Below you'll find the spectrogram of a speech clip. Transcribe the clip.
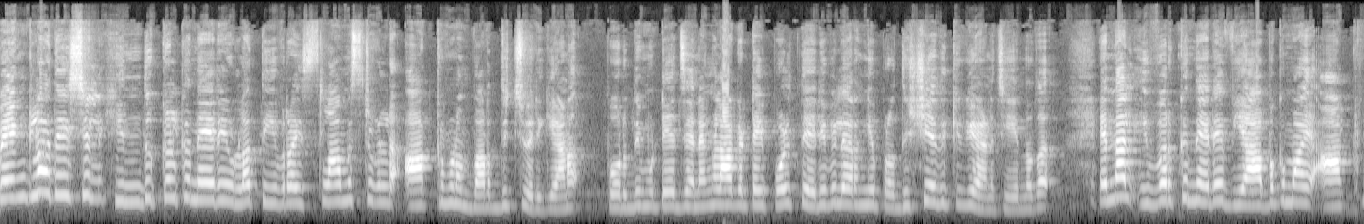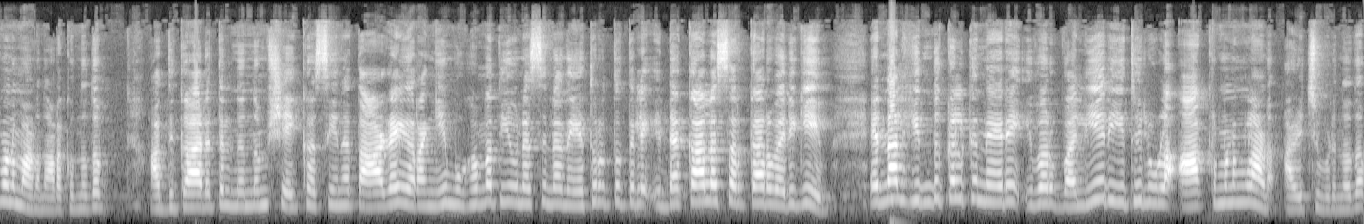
ബംഗ്ലാദേശിൽ ഹിന്ദുക്കൾക്ക് നേരെയുള്ള തീവ്ര ഇസ്ലാമിസ്റ്റുകളുടെ ആക്രമണം വർദ്ധിച്ചു വരികയാണ്. പൊറുതിമുട്ടിയ ജനങ്ങളാകട്ടെ ഇപ്പോൾ തെരുവിലിറങ്ങി പ്രതിഷേധിക്കുകയാണ് ചെയ്യുന്നത്. എന്നാൽ ഇവർക്ക് നേരെ വ്യാപകമായ ആക്രമണമാണ് നടക്കുന്നത്. അധികാരത്തിൽ നിന്നും ഷെയ്ഖ് ഹസീന താഴെ ഇറങ്ങി മുഹമ്മദ് യൂനസിന്റെ നേതൃത്വത്തിലെ ഇടക്കാല സർക്കാർ വരികയും എന്നാൽ ഹിന്ദുക്കൾക്ക് നേരെ ഇവർ വലിയ രീതിയിലുള്ള ആക്രമണങ്ങളാണ് അഴിച്ചുവിടുന്നത്.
